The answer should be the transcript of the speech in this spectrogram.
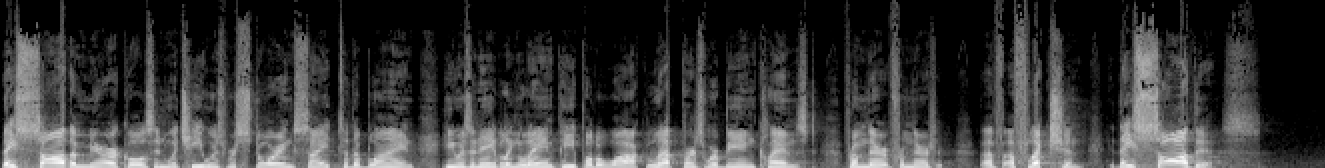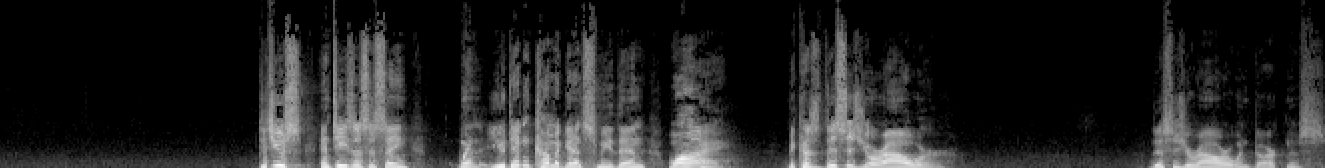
They saw the miracles in which he was restoring sight to the blind. He was enabling lame people to walk. Lepers were being cleansed from their, from their affliction. They saw this. Did you? And Jesus is saying, when you didn't come against me then, why? Because this is your hour. This is your hour when darkness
